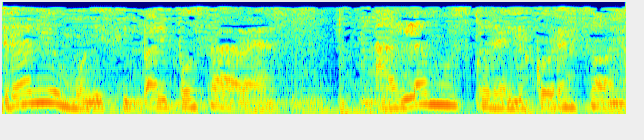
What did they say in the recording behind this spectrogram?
Radio Municipal Posadas. Hablamos con el corazón.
